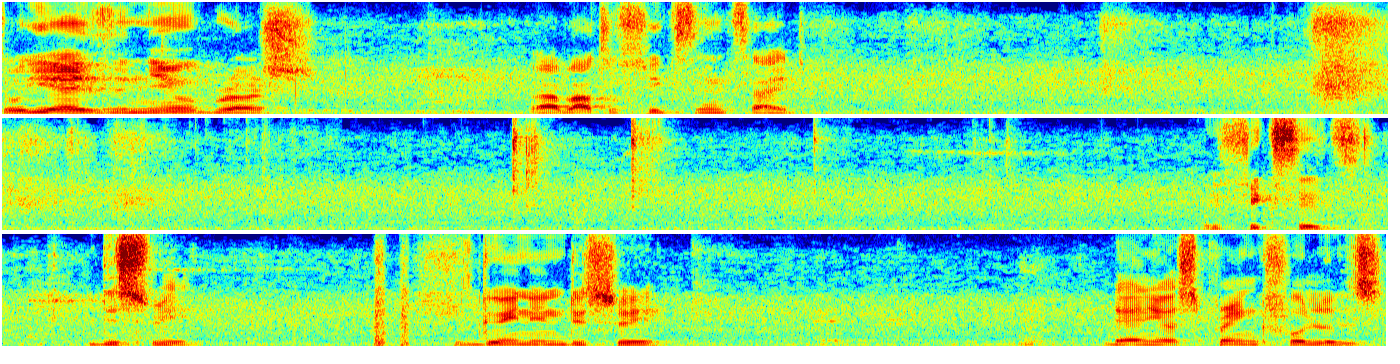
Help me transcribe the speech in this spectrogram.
so here is the new brush we're about to fix inside. We fix it this way. It's going in this way. Then your spring follows.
